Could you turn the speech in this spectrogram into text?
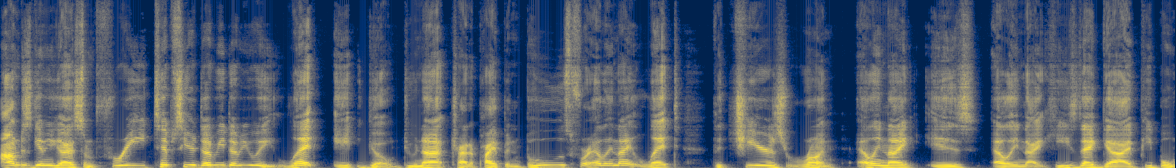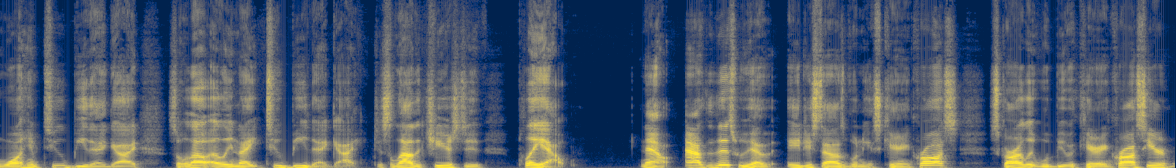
I'm just giving you guys some free tips here. WWE, let it go. Do not try to pipe in booze for LA Knight. Let the cheers run. LA Knight is LA Knight. He's that guy. People want him to be that guy. So allow LA Knight to be that guy. Just allow the cheers to play out. Now, after this, we have AJ Styles going against Karrion Kross. Scarlett will be with Karrion Kross here.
